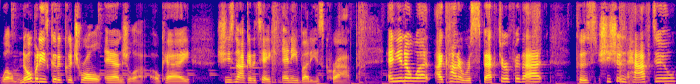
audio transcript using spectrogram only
well, nobody's going to control Angela, okay? She's not going to take anybody's crap. And you know what? I kind of respect her for that because she shouldn't have to.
